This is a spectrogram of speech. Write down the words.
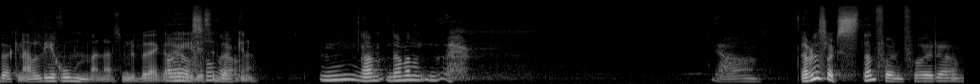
bøkene? Eller de rommene som du beveger deg ja, ja, i disse sånn, bøkene? Mm, nei, nei, men Ja Det er vel en slags den form for um,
